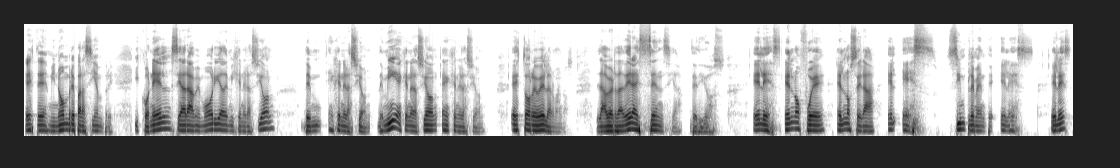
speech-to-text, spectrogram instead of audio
este es mi nombre para siempre, y con él se hará memoria de mi generación de, en generación, de mí en generación en generación. Esto revela, hermanos, la verdadera esencia de Dios. Él es, Él no fue, Él no será, Él es. Simplemente Él es. Él es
